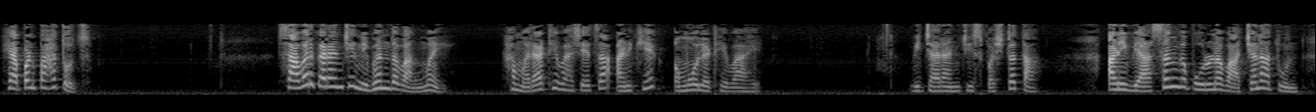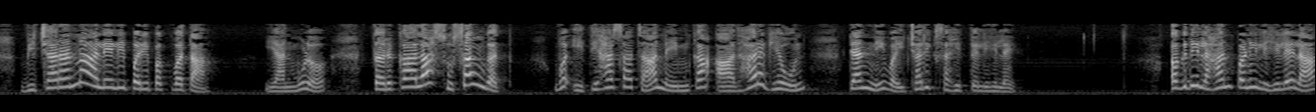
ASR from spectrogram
हे आपण पाहतोच. सावरकरांची निबंध वाङ्मय. हा मराठी भाषेचा आणखी एक अमोल ठेवा आहे. विचारांची स्पष्टता आणि व्यासंगपूर्ण वाचनातून विचारांना आलेली परिपक्वता यांमुळं तर्काला सुसंगत व इतिहासाचा नेमका आधार घेऊन त्यांनी वैचारिक साहित्य लिहिलंय. अगदी लहानपणी लिहिलेला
